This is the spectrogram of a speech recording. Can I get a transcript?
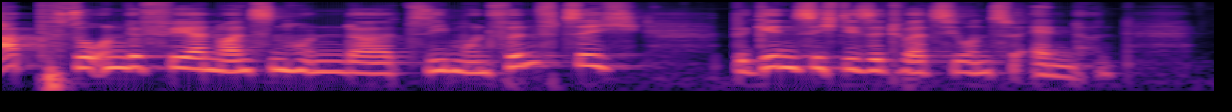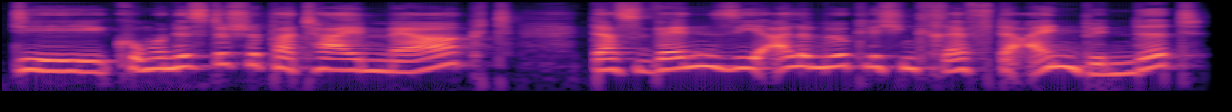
Ab so ungefähr 1957 beginnt sich die Situation zu ändern. Die Kommunistische Partei merkt, dass wenn sie alle möglichen Kräfte einbindet,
